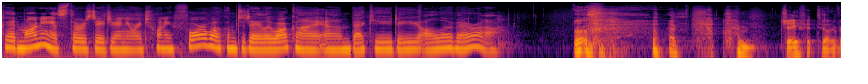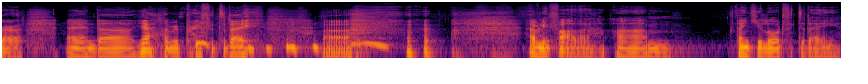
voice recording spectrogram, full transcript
Good morning. It's Thursday, January 24. Welcome to Daily Walk. I am Becky De Oliveira. I'm Japhet de Oliveira. And uh, yeah, let me pray for today. uh, Heavenly Father, um, thank you, Lord, for today.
